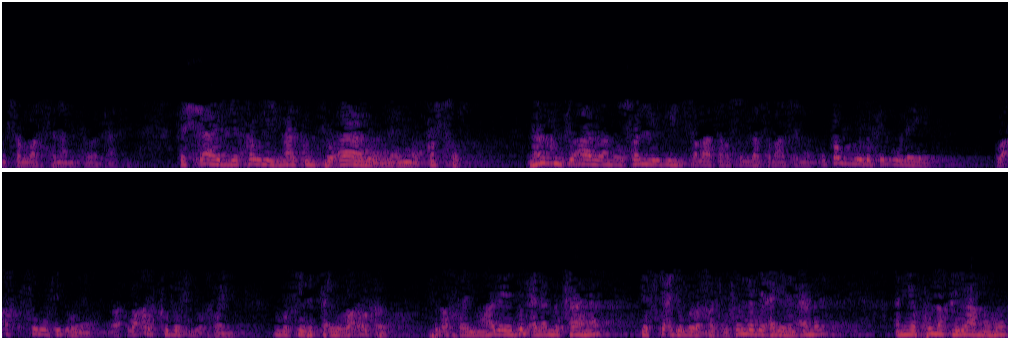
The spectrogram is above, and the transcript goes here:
نسأل الله السلامة والعافية. فالشاهد لقوله ما كنت آل يعني أقصر. ما كنت آل أن أصلي بهم صلاة رسول الله صلى الله عليه وسلم؟ أطول في الأولين وأقصر في الأولين وأركض في الأخرين. نصيب التعيير وأركض في الأخرين. وهذا يدل على أنه كان يستعجل ويخفف فالذي عليه العمل أن يكون قيامه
